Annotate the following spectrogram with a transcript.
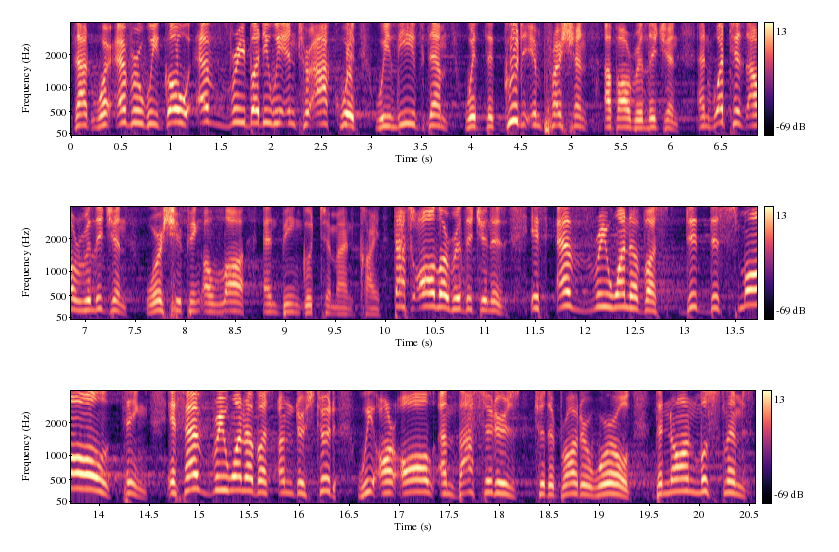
that wherever we go, everybody we interact with, we leave them with the good impression of our religion. And what is our religion? Worshipping Allah and being good to mankind. That's all our religion is. If every one of us did this small thing, if every one of us understood we are all ambassadors to the broader world, the non Muslims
